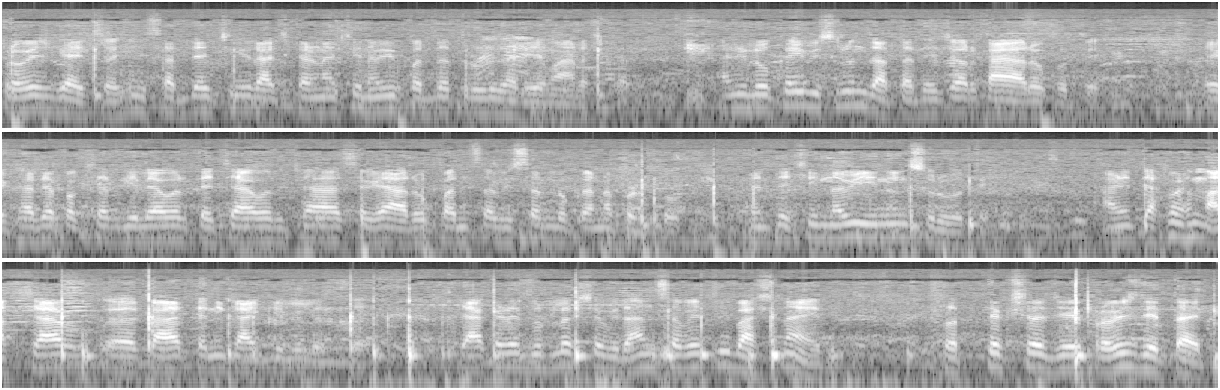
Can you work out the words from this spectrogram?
प्रवेश घ्यायचं. ही सध्याची राजकारणाची नवी पद्धत रूढ झाली आहे महाराष्ट्रात. आणि लोकही विसरून जातात याच्यावर काय आरोप होते? एखाद्या पक्षात गेल्यावर त्याच्यावरच्या सगळ्या आरोपांचा विसर लोकांना पडतो आणि त्याची नवी इनिंग सुरू होते. आणि त्यामुळे मागच्या काळात त्यांनी काय केलेलं असतं? त्याकडे दुर्लक्ष विधानसभेतली भाषणं आहेत. प्रत्यक्ष जे प्रवेश देत आहेत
